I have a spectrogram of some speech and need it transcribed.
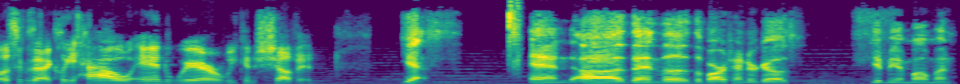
That's exactly how and where we can shove it. Yes. And uh, then the the bartender goes, "Give me a moment,"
